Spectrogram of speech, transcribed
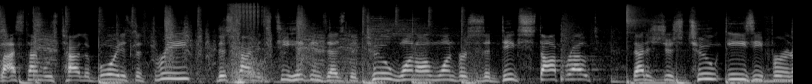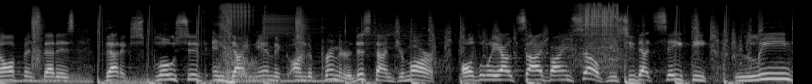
Last time it was Tyler Boyd as the three. This time it's Tee Higgins as the two, one on one versus a deep stop route. That is just too easy for an offense that is that explosive and dynamic on the perimeter. This time, Ja'Marr all the way outside by himself. You see that safety leaned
